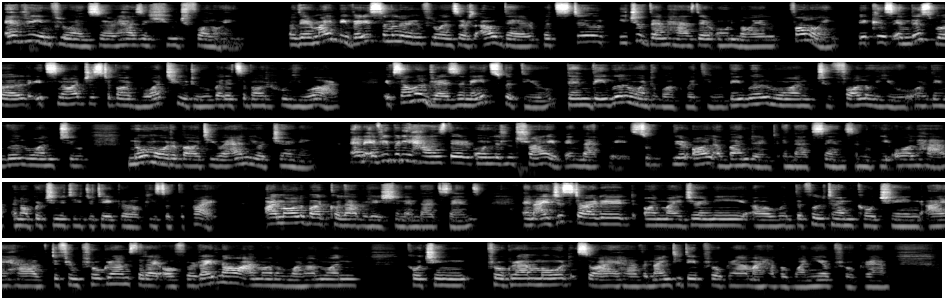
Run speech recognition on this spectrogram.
Every influencer has a huge following. Now, there might be very similar influencers out there, but still each of them has their own loyal following. Because in this world, it's not just about what you do, but it's about who you are. If someone resonates with you, then they will want to work with you. They will want to follow you, or they will want to know more about you and your journey. And everybody has their own little tribe in that way. So we're all abundant in that sense, and we all have an opportunity to take a piece of the pie. I'm all about collaboration in that sense. And I just started on my journey uh, with the full time coaching. I have different programs that I offer. Right now, I'm on a one on one coaching program mode. So I have a 90 day program, I have a one year program.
